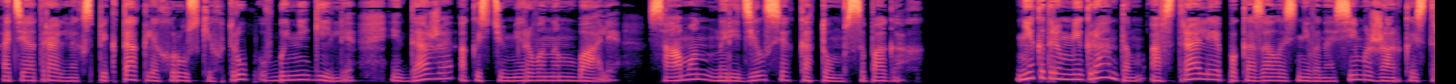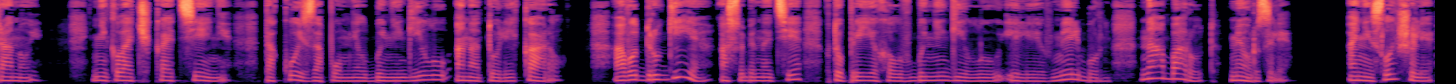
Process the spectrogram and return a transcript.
о театральных спектаклях русских труп в Банигиле и даже о костюмированном бале. Сам он нарядился котом в сапогах. Некоторым мигрантам Австралия показалась невыносимо жаркой страной. Не клочка тени, такой запомнил Банигилу Анатолий Карл. А вот другие, особенно те, кто приехал в Банигилу или в Мельбурн, наоборот, мерзли. Они слышали,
